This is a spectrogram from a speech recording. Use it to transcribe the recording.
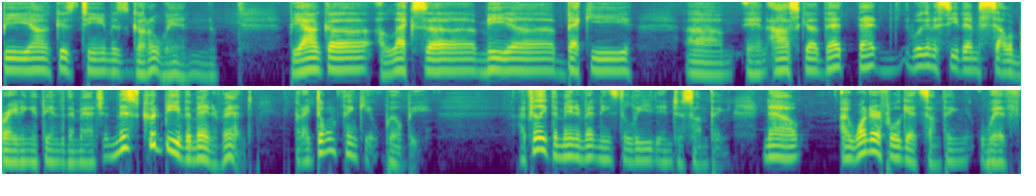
Bianca's team is going to win. Bianca, Alexa, Mia, Becky, um, and Asuka. That that we're going to see them celebrating at the end of the match, and this could be the main event, but I don't think it will be. I feel like the main event needs to lead into something. Now, I wonder if we'll get something with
